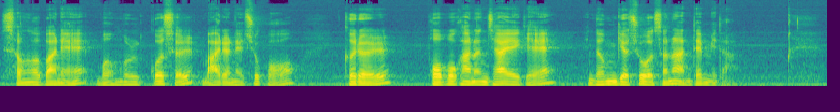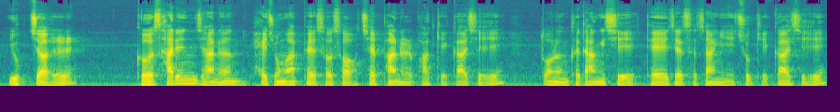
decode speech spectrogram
성읍 안에 머물 곳을 마련해 주고 그를 보복하는 자에게 넘겨주어서는 안 됩니다. 6절 그 살인자는 회중 앞에 서서 재판을 받기까지 또는 그 당시 대제사장이 죽기까지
